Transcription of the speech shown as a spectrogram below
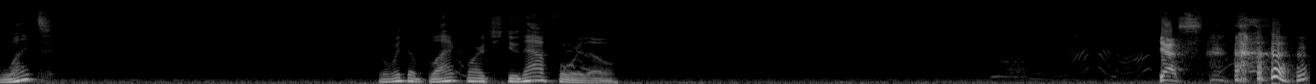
What? Yo, what the Black March do that for, though? Yes! I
